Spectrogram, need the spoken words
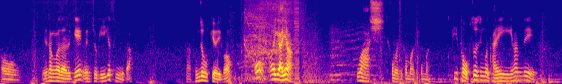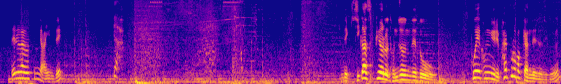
어, 예상과 다르게 왼쪽이 이겼습니다. 자, 던져볼게요, 이거. 어? 아, 이게 아니야! 와, 씨. 잠깐만, 잠깐만, 잠깐만. 피 더 없어진 건 다행이긴 한데, 때리려고 했던 게 아닌데? 근데 기가 스피어를 던졌는데도 포획 확률이 8%밖에 안 되죠, 지금?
